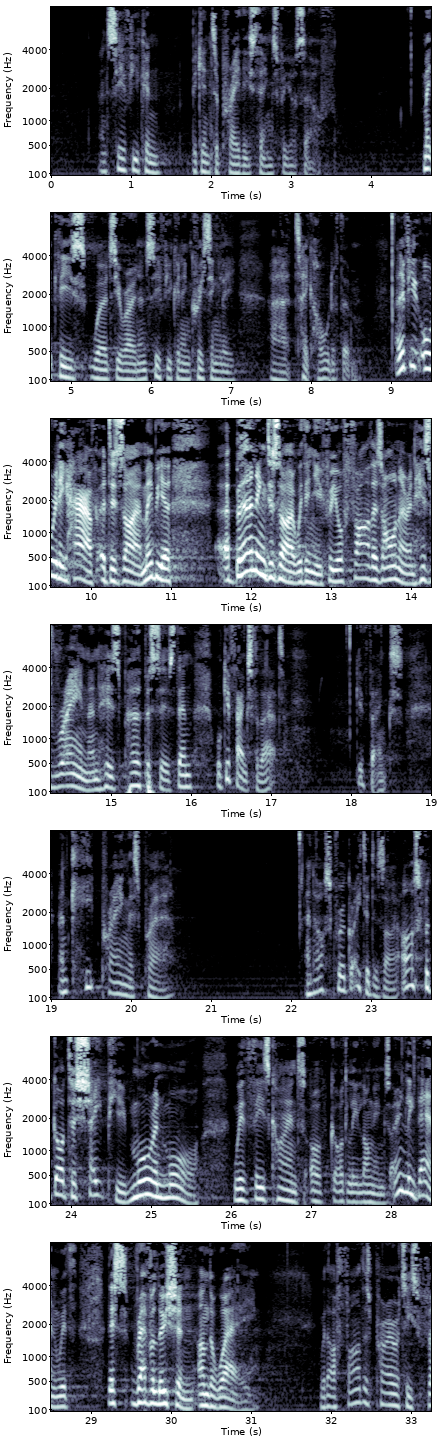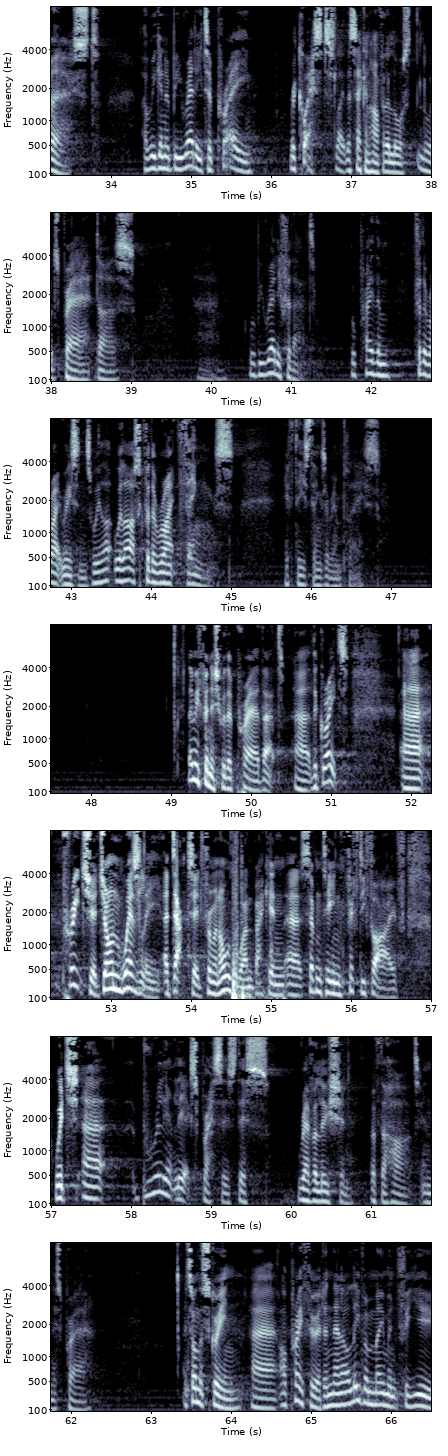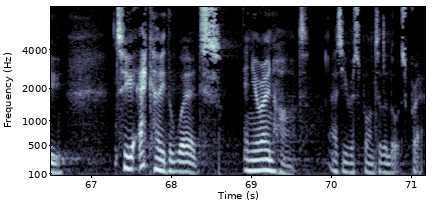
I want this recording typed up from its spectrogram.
and see if you can begin to pray these things for yourself. Make these words your own and see if you can increasingly uh, take hold of them. And if you already have a desire, maybe a, a burning desire within you for your Father's honor and His reign and His purposes, then, well, give thanks for that. Give thanks. And keep praying this prayer. And ask for a greater desire. Ask for God to shape you more and more with these kinds of godly longings. Only then, with this revolution underway, with our Father's priorities first, are we going to be ready to pray requests like the second half of the Lord's Prayer does. Um, we'll be ready for that. We'll pray them for the right reasons. We'll, we'll ask for the right things if these things are in place. Let me finish with a prayer that uh, the great uh, preacher John Wesley adapted from an older one back in uh, 1755, which uh, brilliantly expresses this revolution of the heart in this prayer. It's on the screen. Uh, I'll pray through it and then I'll leave a moment for you to echo the words in your own heart as you respond to the Lord's Prayer.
